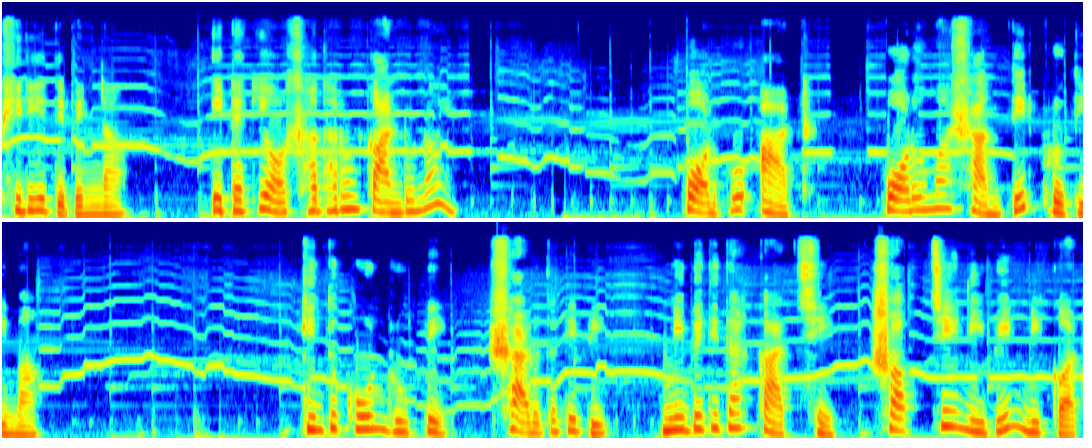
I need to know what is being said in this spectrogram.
ফিরিয়ে দেবেন না। এটা কি অসাধারণ কাণ্ড নয়? পর্ব আট। পরমা শান্তির প্রতিমা। কিন্তু কোন রূপে সারদা দেবী নিবেদিতার কাছে সবচেয়ে নিবিড় নিকট?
